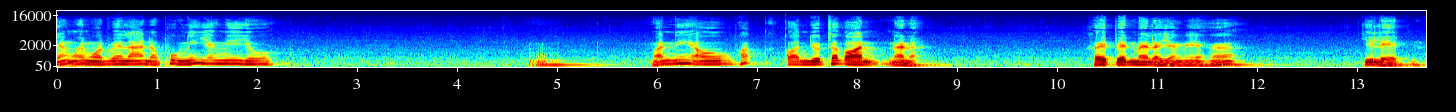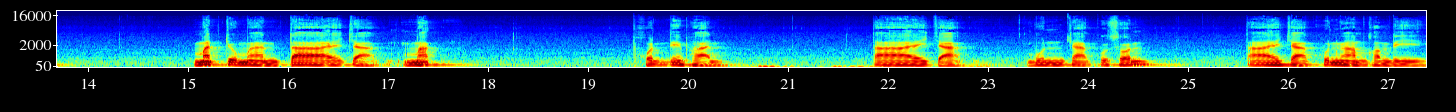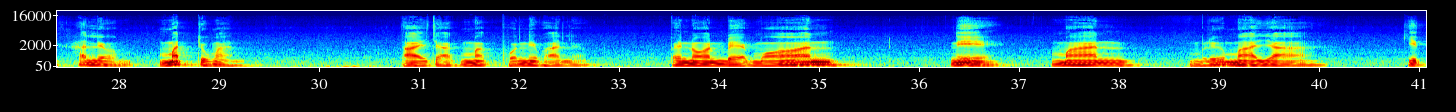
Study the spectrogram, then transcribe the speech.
ยังไม่หมดเวลาดอกพรุ่งนี้ยังมีอยู่ วันนี้เอาพักก่อนหยุดซะก่อนนั่นน่ะ เคยเป็นไหมล่ะอย่างนี้ฮะ กิเลส มัจจุมานตายจากมรรคผลนิพพานตายจากบุญจากกุศล ตายจากคุณงามความดีท่านเรียกว่ามัจจุมานตายจากมรรคผลนิพพานแล้ว ไปนอนแบกหมอน นี่มานหรือมายา กิจ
